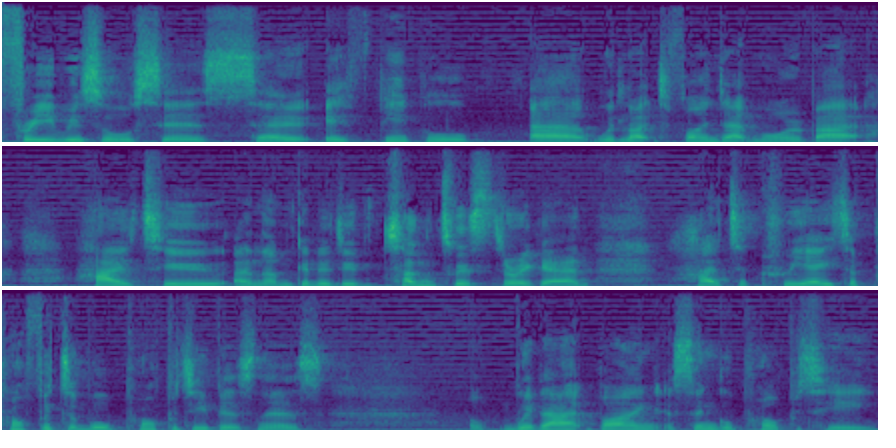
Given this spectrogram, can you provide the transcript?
free resources. So if people uh, would like to find out more about how to, and I'm going to do the tongue twister again, how to create a profitable property business without buying a single property,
